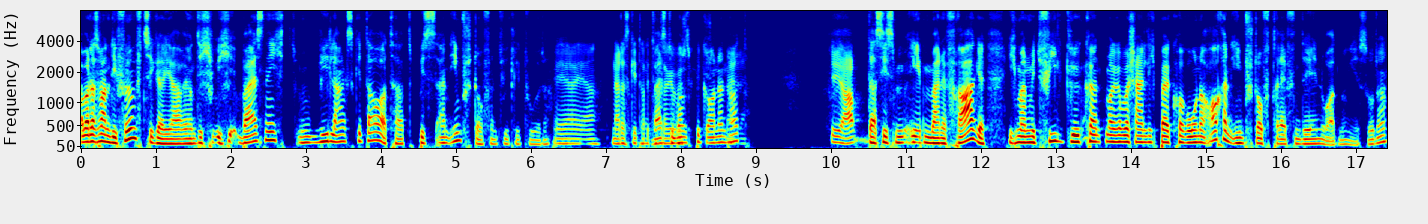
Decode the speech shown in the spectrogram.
aber das waren die 50er Jahre und ich, ich weiß nicht, wie lang es gedauert hat, bis ein Impfstoff entwickelt wurde. Ja, ja. Na, das geht heute. Weißt du, wann es begonnen schneller. hat? Ja. Das ist eben meine Frage. Ich meine, mit viel Glück könnte man wahrscheinlich bei Corona auch einen Impfstoff treffen, der in Ordnung ist, oder?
